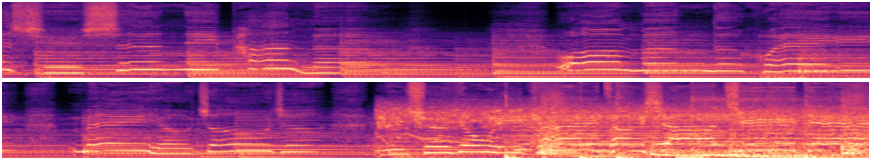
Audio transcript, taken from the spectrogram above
也许是你怕了，我们的回忆没有皱褶，你却用离开烫下句点。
